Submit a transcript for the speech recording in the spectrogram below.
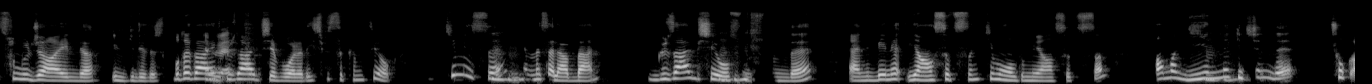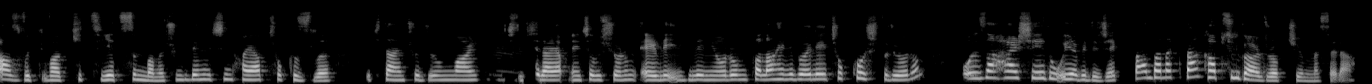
sunacağıyla ilgilidir. Bu da gayet evet. güzel bir şey bu arada. Hiçbir sıkıntı yok. Kim ise mesela ben güzel bir şey olsun üstünde. Yani beni yansıtsın, kim olduğumu yansıtsın. Ama giyinmek için de çok az vakit yetsin bana. Çünkü benim için hayat çok hızlı. İki tane çocuğum var. İşte bir şeyler yapmaya çalışıyorum. Evle ilgileniyorum falan. Hani böyle çok koşturuyorum. O yüzden her şeye de uyabilecek. Ben bana ben kapsül gardıropçuyum mesela.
